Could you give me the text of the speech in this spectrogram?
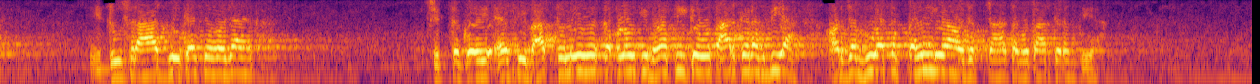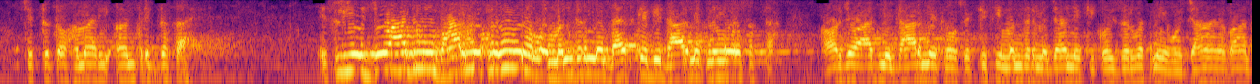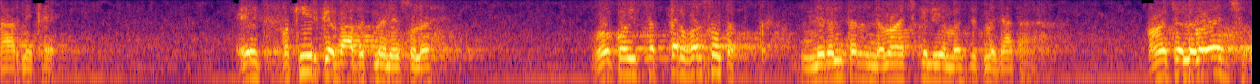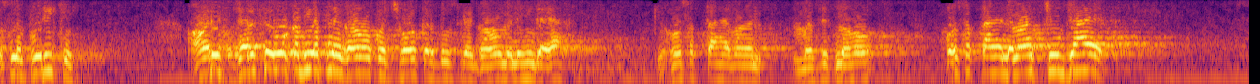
ये दूसरा आदमी कैसे हो जाएगा? चित्त कोई ऐसी बात तो नहीं है, कपड़ों की भांति के उतार के रख दिया, और जब हुआ तब पहन लिया, और जब चाह तब उतार के रख दिया। चित्त तो हमारी आंतरिक दशा है। इसलिए जो आदमी धार्मिक नहीं है, वो मंदिर में बैठ के भी धार्मिक नहीं हो सकता। और जो आदमी धार्मिक है, उसे किसी मंदिर में जाने की कोई ज़रूरत नहीं, वो जहाँ है, वहाँ धार्मिक है। एक फकीर के बाबत मैंने सुना है। वो कोई सत्तर वर्षों तक निरंतर नमाज़ के लिए मस्जिद में जाता रहा। पाँचों नमाज़ उसने पूरी की। और इस डर से वो कभी अपने गाँव को छोड़कर दूसरे गाँव में नहीं गया कि हो सकता है वहाँ मस्जिद न हो हो सकता है नमाज़ चूक जाए।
